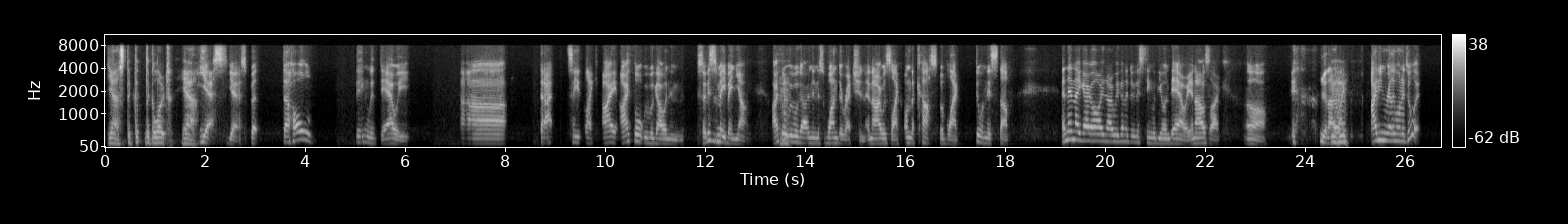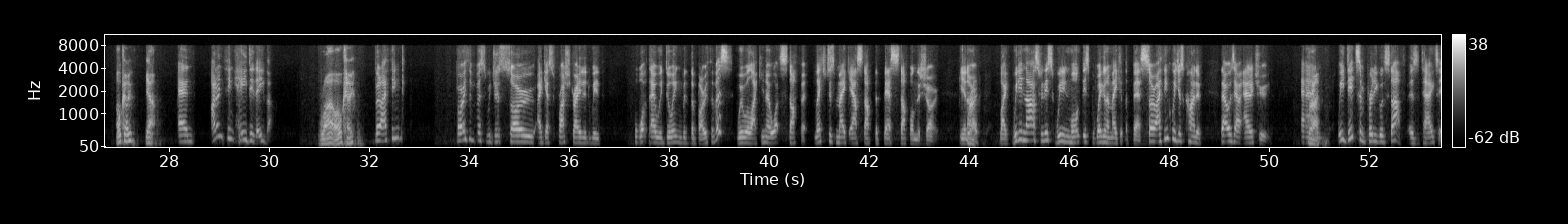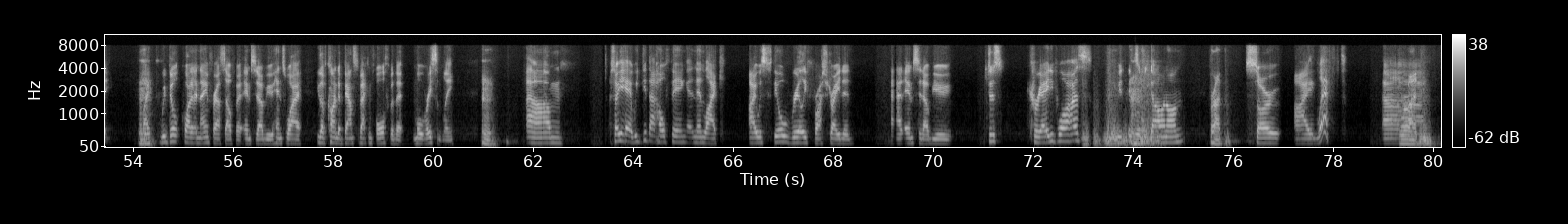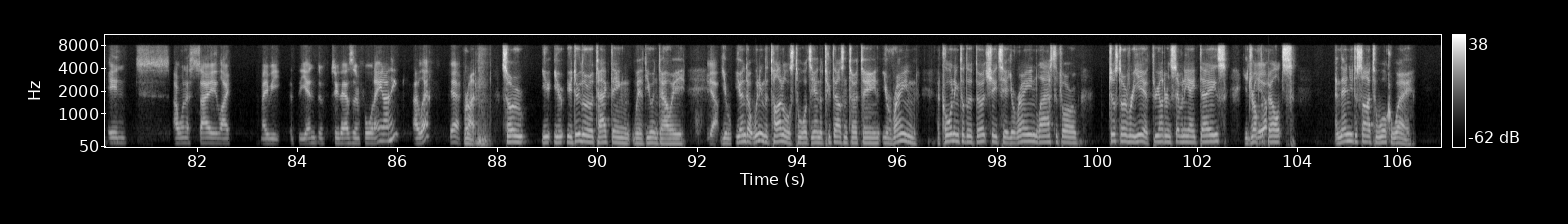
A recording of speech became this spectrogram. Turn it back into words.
Yes, the the gloat. Yeah. Yes, yes, but the whole thing with Dowie, uh, that see, like I I thought we were going in. So this is me being young. I thought mm-hmm. we were going in this one direction, and I was like on the cusp of like doing this stuff. And then they go, "Oh, you know, we're going to do this thing with you and Dowie," and I was like, "Oh, you know, mm-hmm. like I didn't really want to do it." Okay. Yeah. And I don't think he did either. Wow. Okay. But I think both of us were just so, I guess, frustrated with what they were doing with the both of us. We were like, you know what, stuff it. Let's just make our stuff the best stuff on the show. You know, right. like we didn't ask for this, we didn't want this, but we're going to make it the best. So I think we just kind of, that was our attitude. And right. we did some pretty good stuff as a tag team. Mm-hmm. Like we built quite a name for ourselves at MCW, hence why you have kind of bounced back and forth with it more recently. Mm. Um, so yeah, we did that whole thing, and then like I was still really frustrated at MCW, just creative wise with things that were mm-hmm. going on. Right. So I left. Uh, right. In I want to say like maybe at the end of 2014, I think I left. Yeah. Right. So you, you, you do the tag thing with you and Dowie. Yeah. You you end up winning the titles towards the end of 2013. Your reign, according to the dirt sheets here, your reign lasted for just over a year, 378 days. You drop yep. the belts, and then you decide to walk away.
